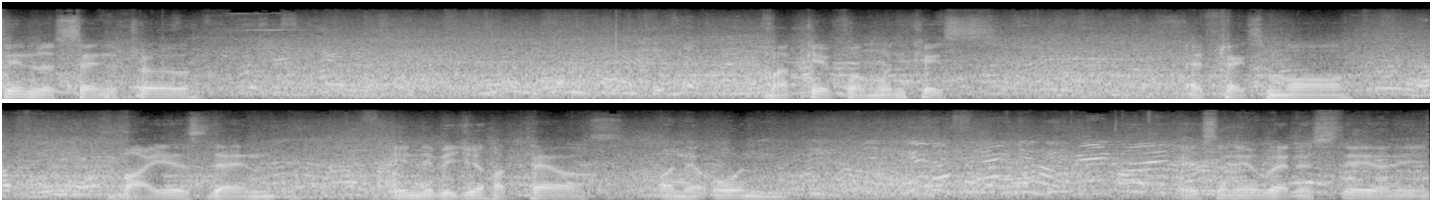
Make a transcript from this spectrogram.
Since the central market for mooncakes attracts more buyers than individual hotels on their own. It's only Wednesday only.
